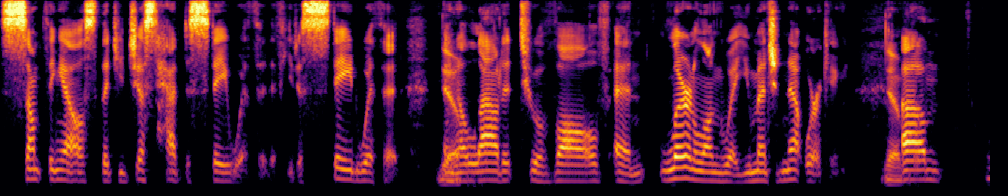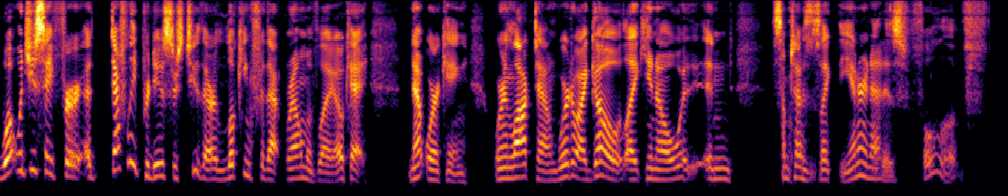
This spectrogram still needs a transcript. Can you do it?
something else that you just had to stay with it. If you just stayed with it yep. and allowed it to evolve and learn along the way. You mentioned networking. Yeah. Um, what would you say for uh, definitely producers too that are looking for that realm of like, okay, networking, we're in lockdown, where do I go? Like, you know, and sometimes it's like the internet is full of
